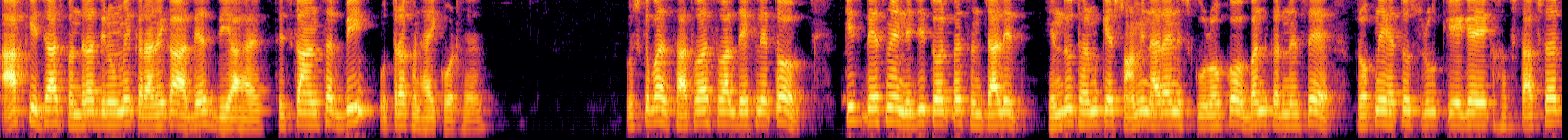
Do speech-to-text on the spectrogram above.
आपकी जाँच पंद्रह दिनों में कराने का आदेश दिया है तो इसका answer B, Uttarakhand high court है। उसके बाद सातवां सवाल देख ले तो किस देश में निजी तौर पर संचालित हिंदू धर्म के स्वामीनारायण स्कूलों को बंद करने से रोकने हेतु तो शुरू किए गए एक हस्ताक्षर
